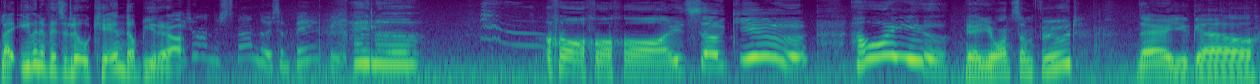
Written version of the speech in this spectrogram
Like even if it's a little kitten, they'll beat it up. I don't understand though. It's a baby. Hello. Oh, he's so cute. How are you? Yeah, you want some food? There you go.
